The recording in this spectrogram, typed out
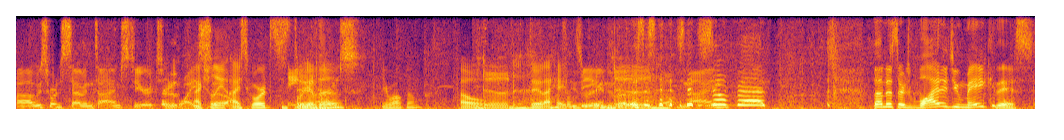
Uh, we scored seven times to your two twice. Actually, so. I scored s- three of those. times? You're welcome. Oh, Dude. dude, I hate From these being rings, bro. This is, this is so bad. Thunder Surge, why did you make this?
